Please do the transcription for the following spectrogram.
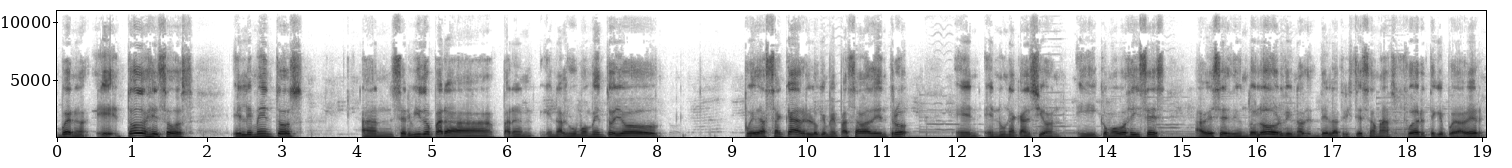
bueno, todos esos elementos han servido para, para en algún momento yo pueda sacar lo que me pasaba dentro en, en, una canción. Y como vos dices, a veces de un dolor, de, una, de la tristeza más fuerte que pueda haber,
